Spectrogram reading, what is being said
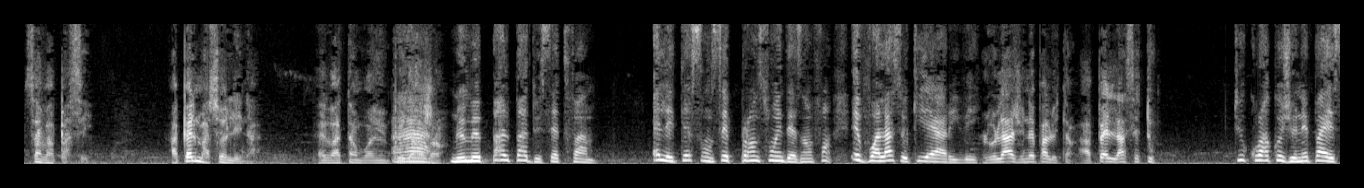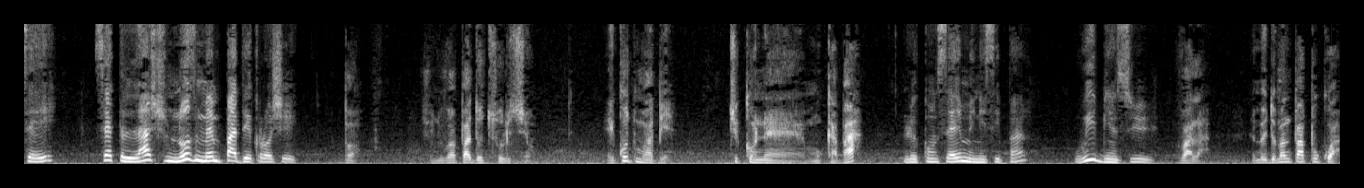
Ça va passer. Appelle ma soeur Léna. Elle va t'envoyer un peu Ah, d'argent. ne me parle pas de cette femme. Elle était censée prendre soin des enfants et voilà ce qui est arrivé. Lola, je n'ai pas le temps. Appelle-la, c'est tout. Tu crois que je n'ai pas essayé? Cette lâche n'ose même pas décrocher. Bon, je ne vois pas d'autre solution. Écoute-moi bien. Tu connais Moukaba Le conseiller municipal? Oui, bien sûr. Voilà. Ne me demande pas pourquoi.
